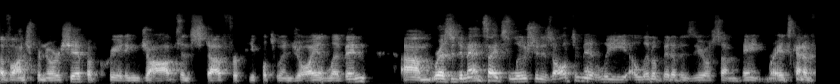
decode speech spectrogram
of entrepreneurship, of creating jobs and stuff for people to enjoy and live in. Um, whereas a demand side solution is ultimately a little bit of a zero sum game, right? It's kind of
